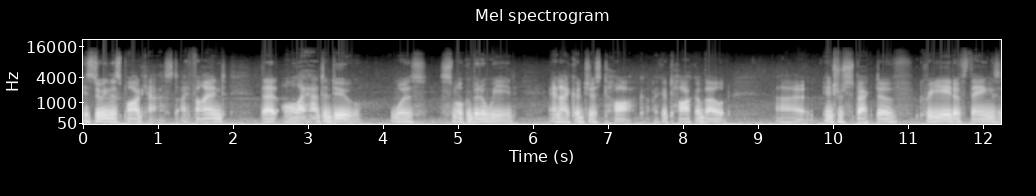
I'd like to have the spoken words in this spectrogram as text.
is doing this podcast. I find that all I had to do was smoke a bit of weed and I could just talk. I could talk about uh, introspective, creative things.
